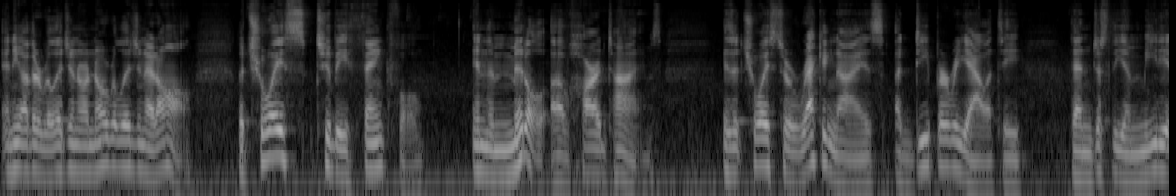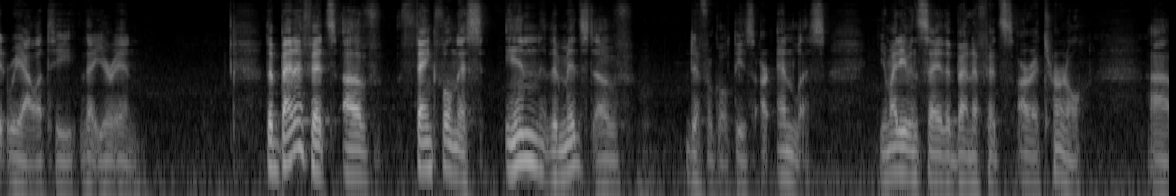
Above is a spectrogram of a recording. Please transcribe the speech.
any other religion or no religion at all. The choice to be thankful in the middle of hard times is a choice to recognize a deeper reality than just the immediate reality that you're in. The benefits of thankfulness in the midst of difficulties are endless. You might even say the benefits are eternal. Uh,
